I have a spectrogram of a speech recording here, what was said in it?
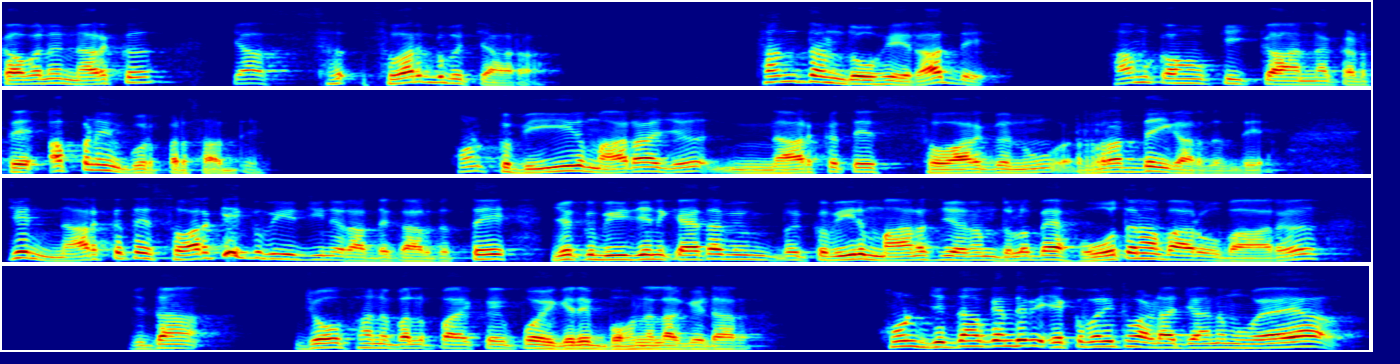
ਕਵਨ ਨਰਕ, ਕਿਆ ਸ- ਸਵਰਗ ਵਿਚਾਰਾ। ਸੰਤਨ ਦੋਹੇ ਰਾਧੇ, ਹਮ ਕਹੋ ਕੀ ਕਾਨ ਨਾ ਕਟਤੇ ਆਪਣੇ ਗੁਰ ਪ੍ਰਸਾਦੇ। ਹੁਣ ਕਬੀਰ ਮਹਾਰਾਜ ਨਰਕ ਤੇ ਸਵਰਗ ਨੂੰ ਰੱਦ ਹੀ ਕਰ ਦਿੰਦੇ ਆ। ਜੇ ਨਰਕ ਤੇ ਸਵਰਗ ਹੀ ਕਬੀਰ ਜੀ ਨੇ ਰੱਦ ਕਰ ਦਿੱਤੇ, ਜੇ ਕਬੀਰ ਜੀ ਨੇ ਕਹਿਤਾ ਵੀ ਕਬੀਰ ਮਾਨਸ ਜਨਮ ਦੁਲਬੈ ਹੋਤ ਨਾ ਬਾਰੋ ਬਾਰ। ਜਿੱਦਾਂ ਜੋ ਫਨ ਬਲ ਪਾ ਕੇ ਭੋਏ ਗਰੇ ਬਹੁਨ ਲਾਗੇ ਡਰ। ਹੁਣ ਜਿੱਦਾਂ ਕਹਿੰਦੇ ਵੀ ਇੱਕ ਵਾਰੀ ਤੁਹਾਡਾ ਜਨਮ ਹੋਇਆ ਆ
